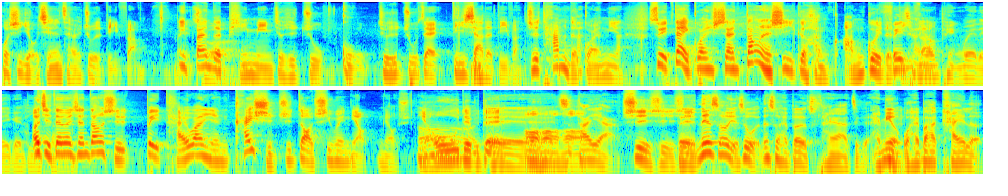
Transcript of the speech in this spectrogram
或是有钱人才会住的地方，一般的平民就是住谷，就是住在低下的地方，这是他们的观念。所以代官山当然是一个很昂贵的地方，非常有品味的一个地方。而且代官山当时被台湾人开始知道，是因为鸟鸟鸟屋，对不对？哦，紫太雅是是是。那时候也是我那时候还不知道有紫太雅这个，还没有，我还不知道它开了。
